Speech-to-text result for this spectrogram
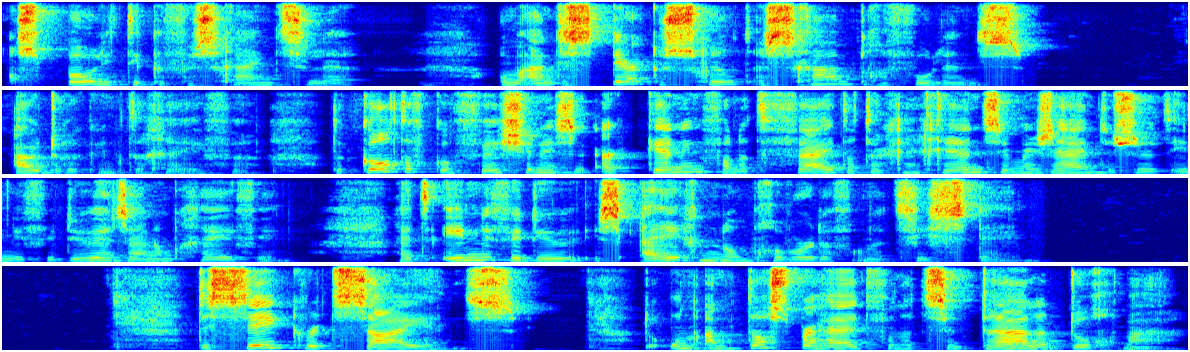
als politieke verschijnselen om aan de sterke schuld- en schaamtegevoelens uitdrukking te geven. De cult of confession is een erkenning van het feit dat er geen grenzen meer zijn tussen het individu en zijn omgeving. Het individu is eigendom geworden van het systeem. De sacred science, de onaantastbaarheid van het centrale dogma,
